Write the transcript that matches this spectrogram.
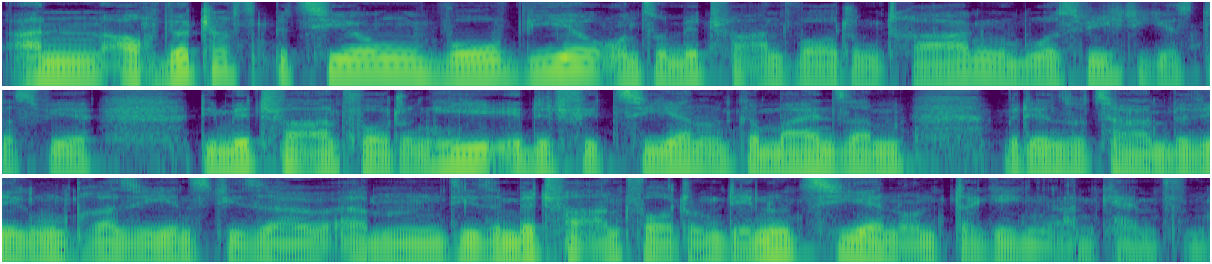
an auch Wirtschaftsbeziehungen, wo wir unsere Mitverantwortung tragen und wo es wichtig ist, dass wir die Mitverantwortung hier identifizieren und gemeinsam mit den sozialen Bewegungen Brasiliens diese, ähm, diese Mitverantwortung denunzieren und dagegen ankämpfen.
